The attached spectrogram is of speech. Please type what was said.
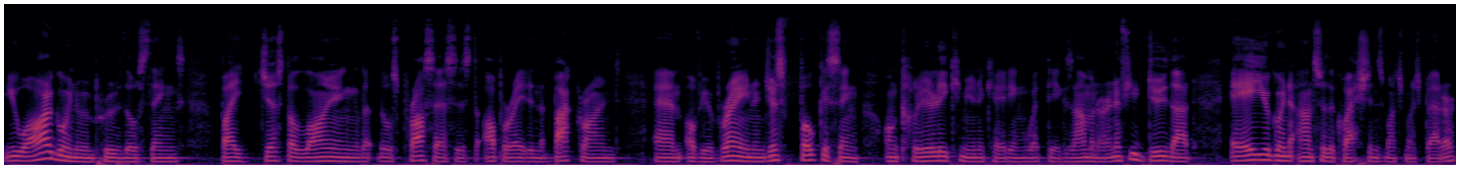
You are going to improve those things by just allowing th- those processes to operate in the background um, of your brain and just focusing on clearly communicating with the examiner. And if you do that, A, you're going to answer the questions much, much better,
